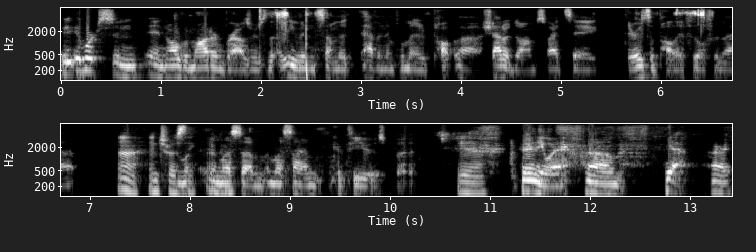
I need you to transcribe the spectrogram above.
it, it, works in, in all the modern browsers, even some that haven't implemented uh, Shadow DOM. So I'd say there is a polyfill for that. Ah, interesting. Unless, okay. um, unless I'm confused, but yeah. Anyway, um, yeah. All right.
